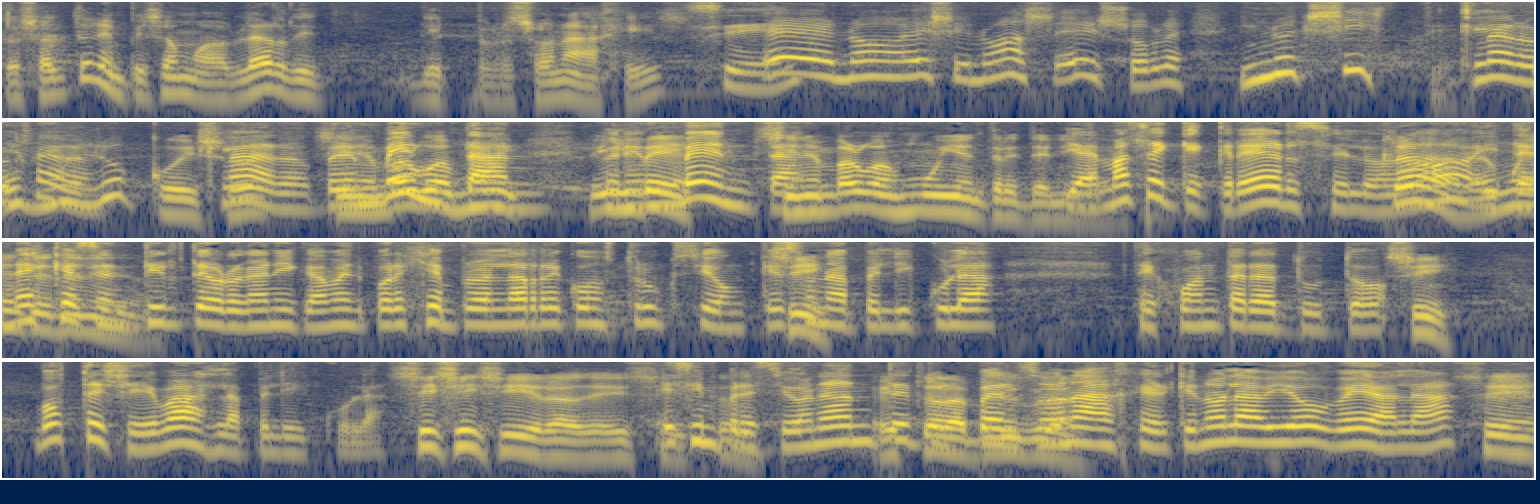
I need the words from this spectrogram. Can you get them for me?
Los actores empezamos a hablar de, de personajes. Sí. Eh, no, ese no hace eso. Y no existe. Claro, es claro. muy loco eso. Claro, pero embargo, es muy- inventan, pero inven- inventan. Sin embargo, es muy entretenido. Y además hay que creérselo, Claro, ¿no? Y tenés que sentirte orgánicamente. Por ejemplo, en La Reconstrucción, que Sí. es una película de Juan Taratuto, Sí, vos te llevás la película. sí, sí. sí, era de- es impresionante tu personaje. El que no la vio, véala. Sí.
